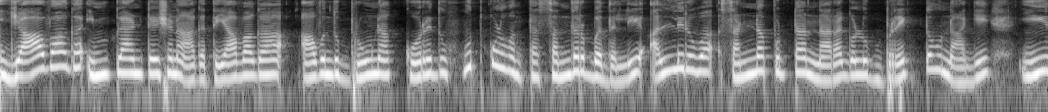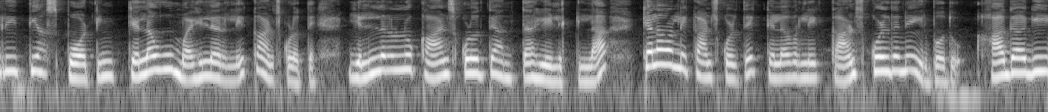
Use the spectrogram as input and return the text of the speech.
ಯಾವಾಗ ಇಂಪ್ಲಾಂಟೇಷನ್ ಆಗುತ್ತೆ, ಯಾವಾಗ ಆ ಒಂದು ಭ್ರೂಣ ಕೊರೆದು ಹೂತ್ಕೊಳ್ಳುವಂಥ ಸಂದರ್ಭದಲ್ಲಿ ಅಲ್ಲಿರುವ ಸಣ್ಣ ಪುಟ್ಟ ನರಗಳು ಬ್ರೇಕ್ ಡೌನ್ ಆಗಿ ಈ ರೀತಿಯ ಸ್ಪಾಟಿಂಗ್ ಕೆಲವು ಮಹಿಳೆಯರಲ್ಲಿ ಕಾಣಿಸ್ಕೊಳ್ಳುತ್ತೆ. ಎಲ್ಲರಲ್ಲೂ ಕಾಣಿಸ್ಕೊಳ್ಳುತ್ತೆ ಅಂತ ಹೇಳಿಕ್ಕಿಲ್ಲ ಕೆಲವರಲ್ಲಿ ಕಾಣಿಸ್ಕೊಳ್ತೆ ಕೆಲವರಲ್ಲಿ ಕಾಣಿಸ್ಕೊಳ್ದೇ ಇರ್ಬೋದು. ಹಾಗಾಗಿ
